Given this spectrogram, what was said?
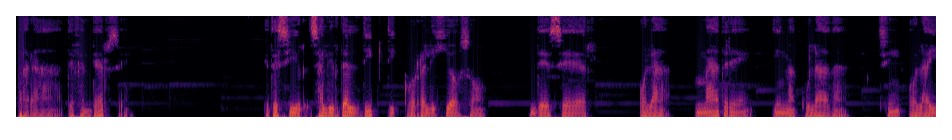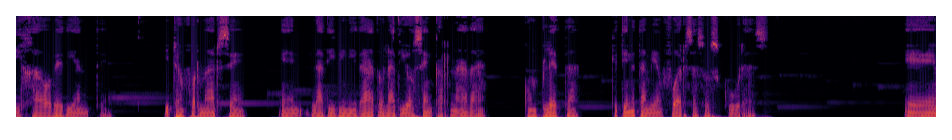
para defenderse. Es decir, salir del díptico religioso de ser o la madre inmaculada, ¿sí? o la hija obediente, y transformarse en la divinidad o la diosa encarnada, completa, que tiene también fuerzas oscuras. Eh,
